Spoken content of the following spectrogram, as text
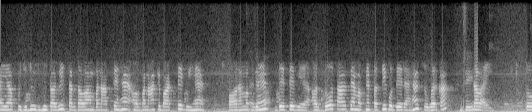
या कुछ उजली का भी सब दवा हम बनाते हैं और बना के बांटते भी हैं और हम अपने देते भी हैं। और दो साल से हम अपने पति को दे रहे हैं शुगर का जी। दवाई। तो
